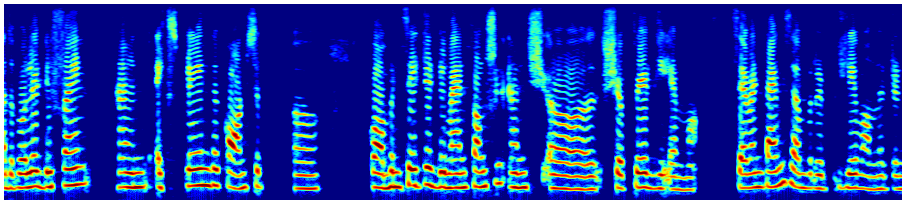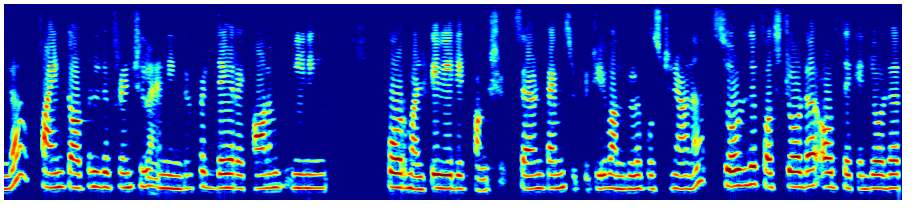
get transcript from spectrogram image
അതുപോലെ define and explain the concept compensated demand function and Shephard lemma seven times repeatedly വന്നിട്ടുണ്ട്. Fine total differential and interpret their economic meaning for multivariate function seven times repeatedly വന്നിട്ടുള്ള ക്വസ്റ്റ്യൻ ആണ്. Solve the first order or second order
